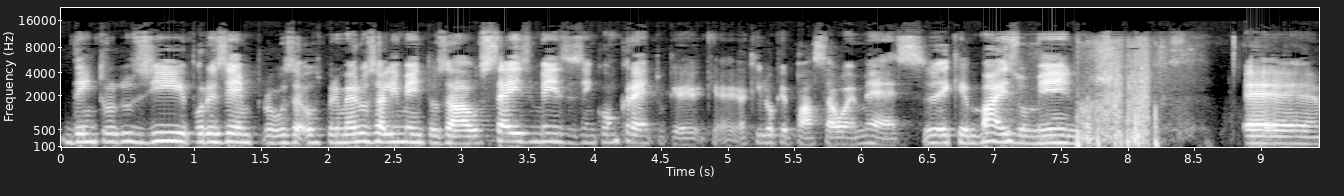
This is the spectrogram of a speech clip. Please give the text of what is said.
de introduzir, por exemplo, os, os, primeiros alimentos aos seis meses em concreto, que, que, é aquilo que passa ao OMS, e que mais ou menos, é,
